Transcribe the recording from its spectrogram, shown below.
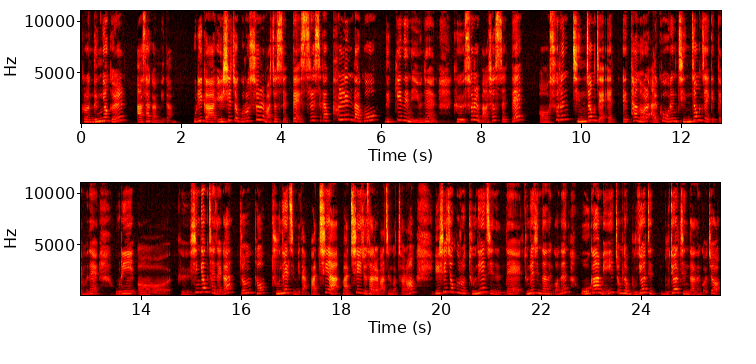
그런 능력을 앗아갑니다. 우리가 일시적으로 술을 마셨을 때 스트레스가 풀린다고 느끼는 이유는 그 술을 마셨을 때 어, 술은 진정제, 에, 타놀 알코올은 진정제이기 때문에 우리 어, 그 신경 체제가 좀 더 둔해집니다. 마취야 마취 주사를 맞은 것처럼 일시적으로 둔해지는데 둔해진다는 거는 오감이 좀 더 무뎌진, 무뎌진다는 거죠.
